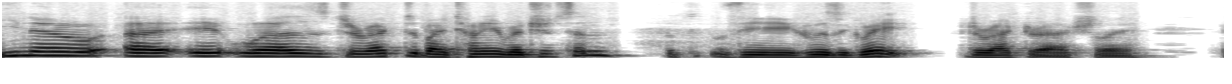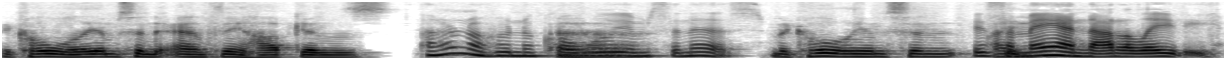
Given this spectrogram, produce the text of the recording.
You know, uh, it was directed by Tony Richardson, the who's a great director actually. Nicole Williamson, Anthony Hopkins. I don't know who Nicole Uh, Williamson is. Nicole Williamson. It's I- a man, not a lady.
